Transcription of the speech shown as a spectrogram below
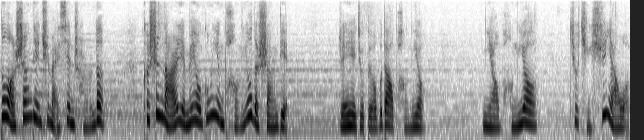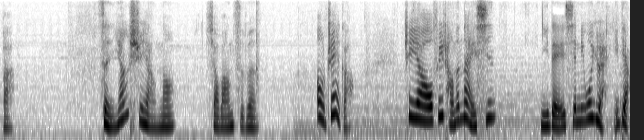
都往商店去买现成的，可是哪儿也没有供应朋友的商店，人也就得不到朋友。你要朋友，就请驯养我吧。怎样驯养呢？”小王子问。“哦，这个。”这要非常的耐心，你得先离我远一点，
